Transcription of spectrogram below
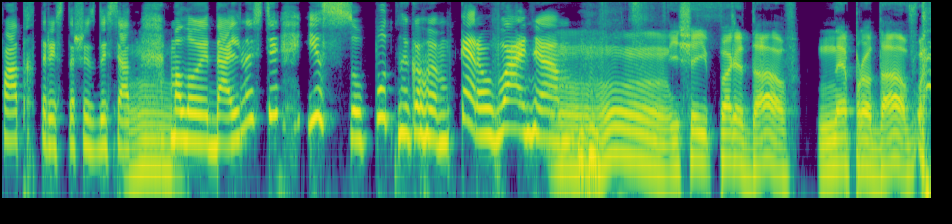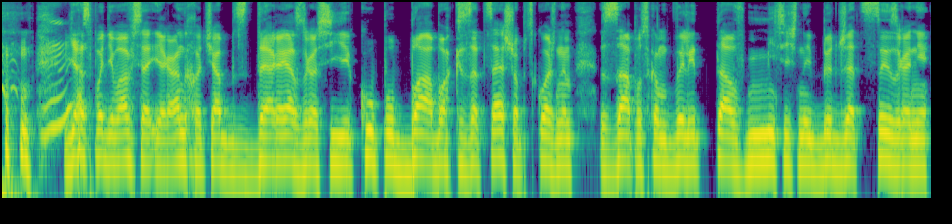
Фатх 360 М. малої дальності із супутниковим керуванням. Мгм. І ще й передав. Не продав. Я сподівався, Іран хоча б здере з Росії купу бабок за це, щоб з кожним запуском вилітав місячний бюджет Сизрані,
